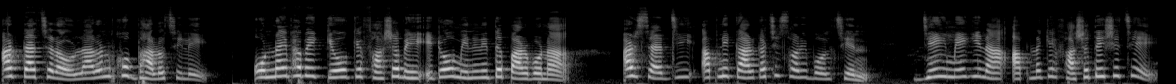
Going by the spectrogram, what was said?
আর তাছাড়াও, লালন খুব ভালো ছেলে। অন্যায়ভাবে কেউ ওকে ফাঁসাবে, এটাও মেনে নিতে পারব না। আর স্যারজি আপনি কার কাছে সরি বলছেন? যেই মেয়ে কিনা আপনাকে ফাঁসাতে এসেছে?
